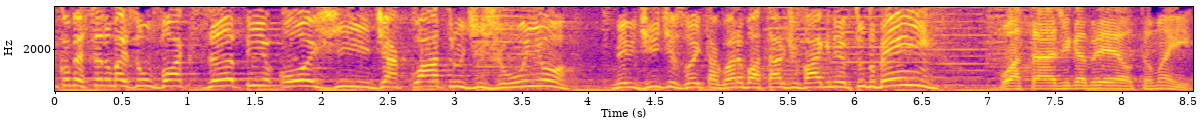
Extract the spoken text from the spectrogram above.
bem, começando mais um Vox Up, hoje, dia 4 de junho, meio-dia 18 agora. Boa tarde, Wagner, tudo bem? Boa tarde, Gabriel, tamo aí.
